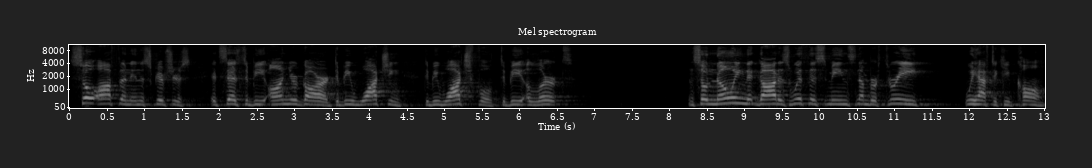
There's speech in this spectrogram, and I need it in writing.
So often in the scriptures, it says to be on your guard, to be watching, to be watchful, to be alert. And so, knowing that God is with us means number three, we have to keep calm.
